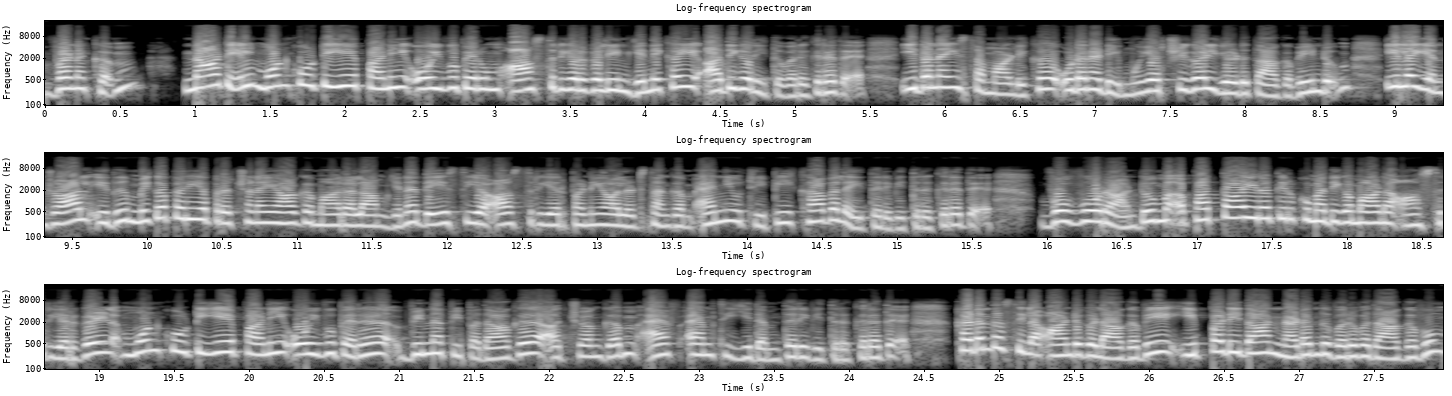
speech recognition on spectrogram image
வணக்கம். நாட்டில் முன்கூட்டியே பணி ஓய்வு பெறும் ஆசிரியர்களின் எண்ணிக்கை அதிகரித்து வருகிறது. இதனை சமாளிக்க உடனடி முயற்சிகள் எடுத்தாக வேண்டும். இல்லையென்றால் இது மிகப்பெரிய பிரச்சனையாக மாறலாம் என தேசிய ஆசிரியர் பணியாளர் சங்கம் என்யூடிபி கவலை தெரிவித்திருக்கிறது. ஒவ்வொரு ஆண்டும் பத்தாயிரத்திற்கும் அதிகமான ஆசிரியர்கள் முன்கூட்டியே பணி ஓய்வு பெற விண்ணப்பிப்பதாக அச்சங்கம் எஃப் எஃப்எம்டியிடம் தெரிவித்திருக்கிறது. கடந்த சில ஆண்டுகளாகவே இப்படிதான் நடந்து வருவதாகவும்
